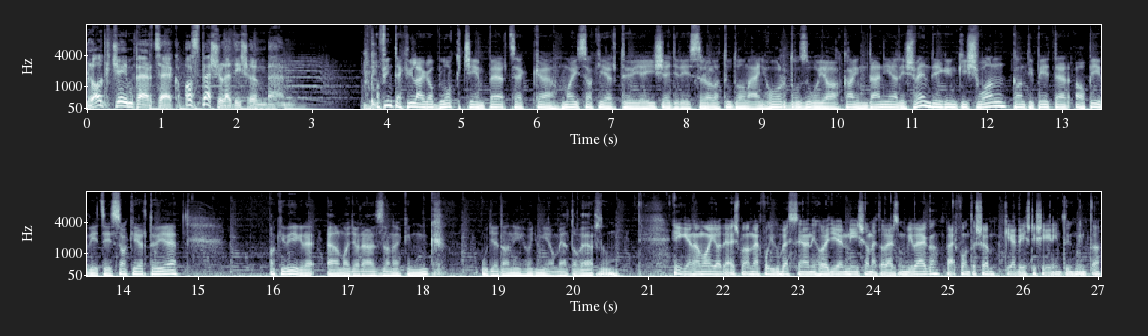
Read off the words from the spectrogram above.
Blockchain percek a Special Editionben. A fintek világa blockchain percek mai szakértője is egyrésztről a tudomány hordozója Kajum Daniel, és vendégünk is van, Kanti Péter, a PVC szakértője, aki végre elmagyarázza nekünk, ugye Dani, hogy mi a metaverzum. Igen, a mai adásban meg fogjuk beszélni, hogy mi is a metaverzum világa. Pár fontosabb kérdést is érintünk, mint a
